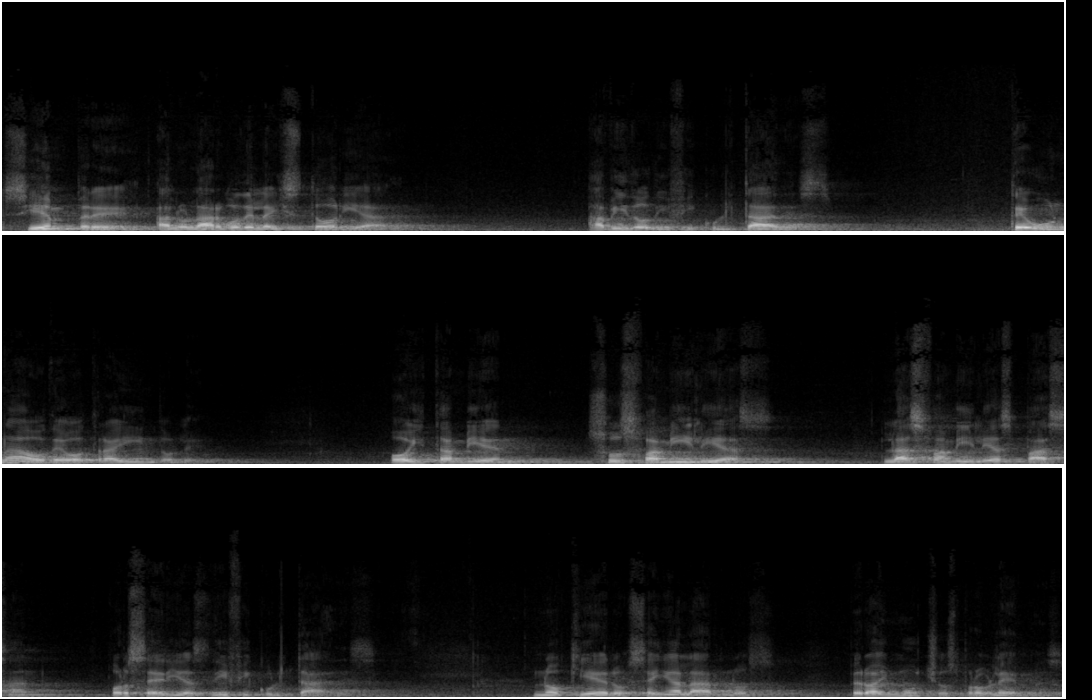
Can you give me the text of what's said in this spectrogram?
Siempre a lo largo de la historia ha habido dificultades, de una o de otra índole. Hoy también sus familias, las familias pasan por serias dificultades. No quiero señalarlos, pero hay muchos problemas.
